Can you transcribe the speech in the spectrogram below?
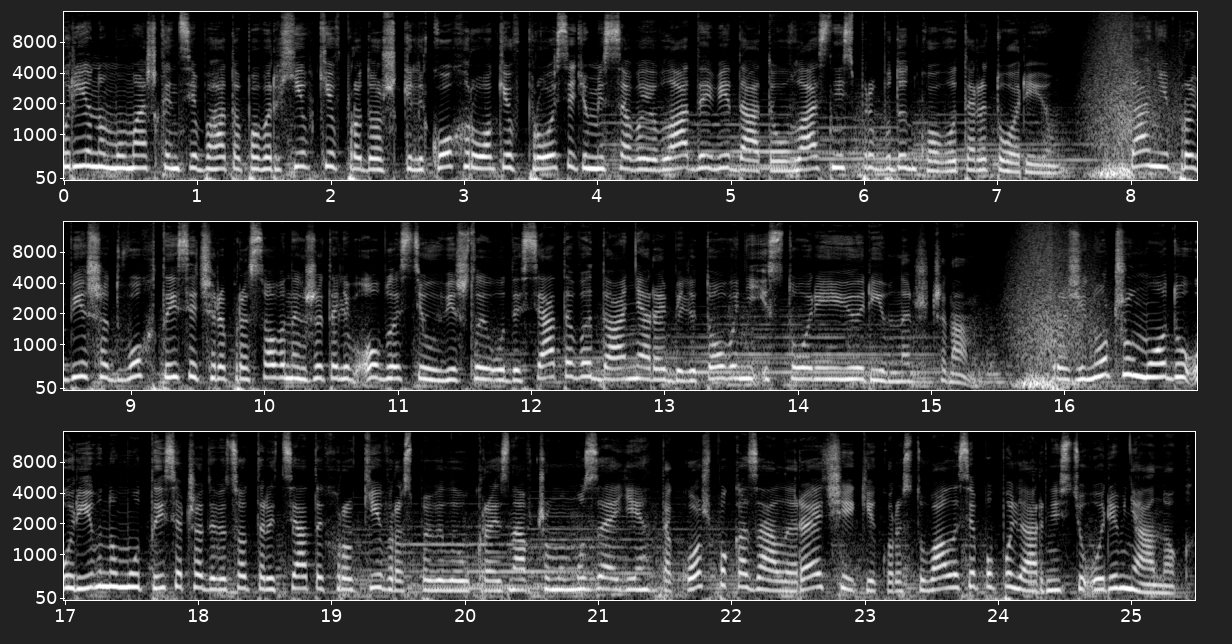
У Рівному мешканці багатоповерхівки впродовж кількох років просять у місцевої влади віддати у власність прибудинкову територію. Дані про більше двох тисяч репресованих жителів області увійшли у десяте видання реабілітовані історією Рівненщина. Про жіночу моду у Рівному 1930-х років розповіли у краєзнавчому музеї. Також показали речі, які користувалися популярністю у рівнянок.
